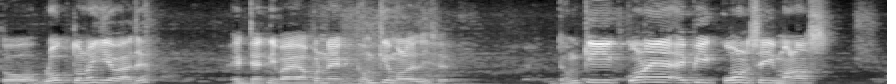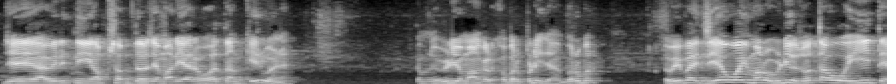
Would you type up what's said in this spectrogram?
તો બ્લોગ તો નહીં કહેવાય આજે. એક જાતની ભાઈ આપણને એક ધમકી મળેલી છે. ધમકી કોણે આપી, કોણ છે એ માણસ? જે આવી રીતની અપશબ્દ જે મારી યારે વર્તન કર્યું એણે તમને વિડીયોમાં આગળ ખબર પડી જાય બરોબર? હવે ભાઈ જે હોય મારો વીડિયો જોતા હોય એ તે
